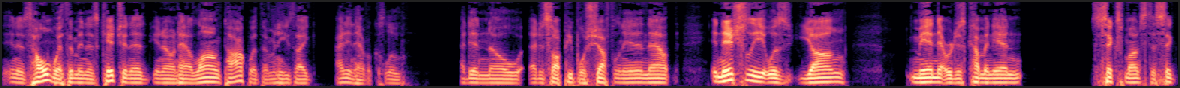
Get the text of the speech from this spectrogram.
in his home with him in his kitchen, and, you know, and had a long talk with him. And he's like, I didn't have a clue. I didn't know. I just saw people shuffling in and out. Initially, it was young men that were just coming in six months to six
